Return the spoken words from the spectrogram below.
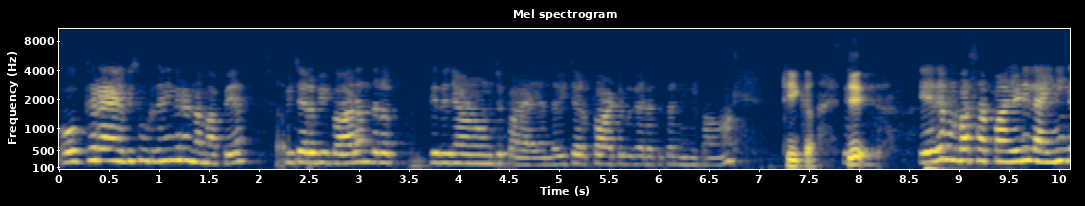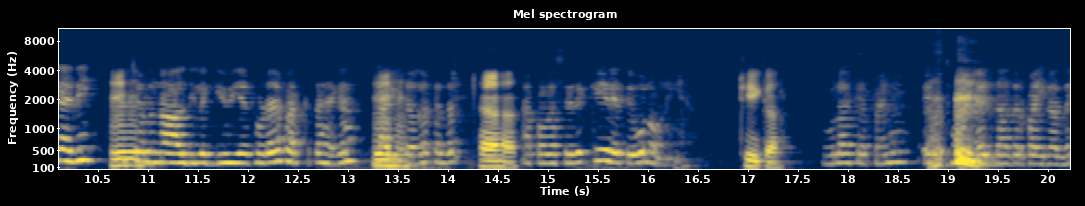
ਉਹ ਫਿਰ ਐ ਵੀ ਸੂਟ ਕਹਿੰਦੀ ਮੇਰਾ ਨਵਾਂ ਪਿਆ। ਵੀ ਚਲ ਵੀ ਬਾਹਰ ਅੰਦਰ ਕਿਤੇ ਜਾਣ ਆਉਣ ਚ ਪਾਇਆ ਜਾਂਦਾ ਵੀ ਚਲ ਪਾਰਟੀ ਵਗੈਰਾ ਤੇ ਤਾਂ ਨਹੀਂ ਪਾਵਾਂ। ਠੀਕ ਆ। ਤੇ ਇਹਦੇ ਹੁਣ ਬਸ ਆਪਾਂ ਜਿਹੜੀ ਲਾਈਨਿੰਗ ਹੈ ਇਹਦੀ ਚਲੋ ਨਾਲ ਦੀ ਲੱਗੀ ਹੋਈ ਹੈ ਥੋੜਾ ਜਿਹਾ ਫ਼ਰਕ ਤਾਂ ਹੈਗਾ ਲਾਈਟ ਆ ਉਹਦਾ ਕਲਰ ਹਾਂ ਹਾਂ। ਆਪਾਂ ਬਸ ਇਹਦੇ ਘੇਰੇ ਤੇ ਉਹ ਲਾਉਣੀ ਆ। ਠੀਕ ਆ। ਉਹ ਲਾ ਕੇ ਆਪਾਂ ਇਹਨੂੰ ਇੱਥੋਂ ਇਦਾਂ ਤਰਪਾਈ ਕਰਦੇ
